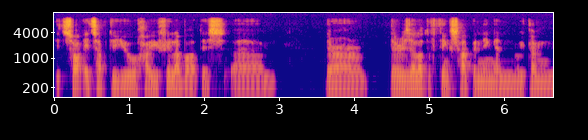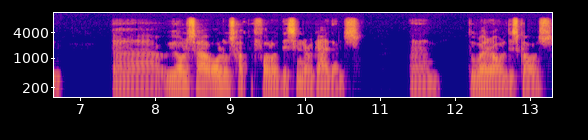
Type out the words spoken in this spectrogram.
it's so it's up to you how you feel about this. Um, there are there is a lot of things happening, and we can uh, we also always have to follow this inner guidance um, to where all this goes.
